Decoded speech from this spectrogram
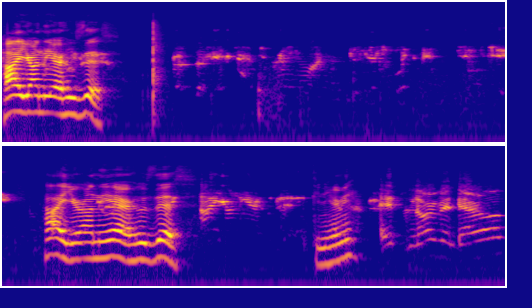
Hi, you're on the air. Who's this? Hi, you're on the air. Who's this? Can you hear me? It's Norman Darrow.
